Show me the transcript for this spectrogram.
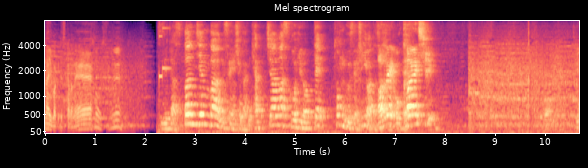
ないわけですからね。続いてはスパンジェンバーグ選手がキャッチャーマスクを拾ってトング選手に渡す。あれ？お返し？ボ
